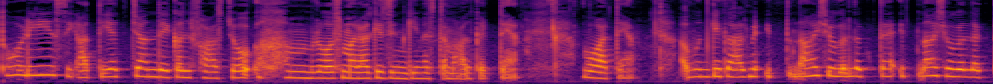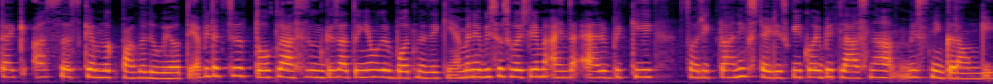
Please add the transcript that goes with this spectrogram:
تھوڑی سی آتی ہے۔ چند ایک الفاظ جو ہم روز مرہ کی زندگی میں استعمال کرتے ہیں، وہ آتے ہیں۔ اب ان کی کلاس میں اتنا شگر لگتا ہے، اتنا شگر لگتا ہے کہ ہنس ہنس کے ہم لوگ پاگل ہوئے ہوتے ہیں۔ ابھی تک صرف دو کلاسز ان کے ساتھ ہوئی ہیں، مگر بہت مزے کیے ہیں۔ میں نے ابھی سے سوچ لیا، میں آئندہ عربک کی، سوری قرآنک اسٹڈیز کی کوئی بھی کلاس نہ مس نہیں کراؤں گی۔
